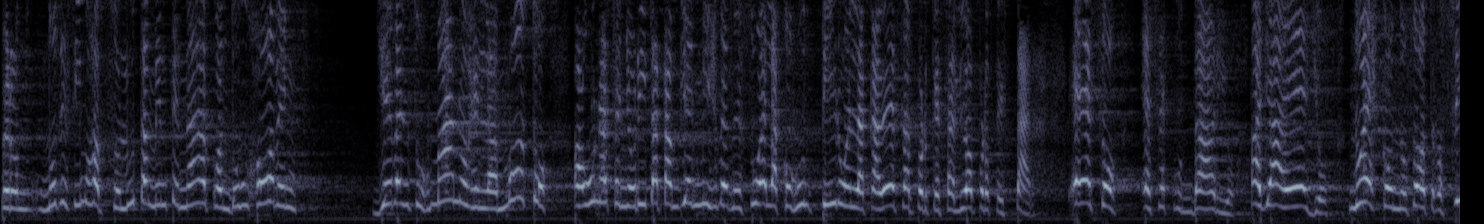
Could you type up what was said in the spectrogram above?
Pero no decimos absolutamente nada cuando un joven lleva en sus manos en la moto a una señorita también Miss Venezuela con un tiro en la cabeza porque salió a protestar. Eso es secundario. Allá ellos. No es con nosotros. Sí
